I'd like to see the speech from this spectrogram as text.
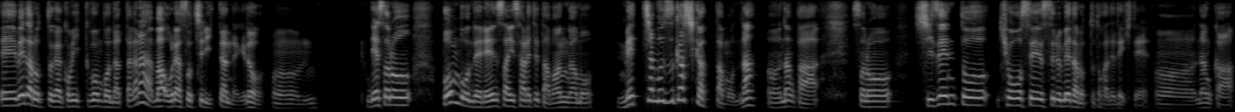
えー、メダロットがコミックボンボンだったから、まあ、俺はそっちに行ったんだけど、うん。で、その、ボンボンで連載されてた漫画も、めっちゃ難しかったもんな。うん、なんか、その、自然と共生するメダロットとか出てきて、うん、なんか、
